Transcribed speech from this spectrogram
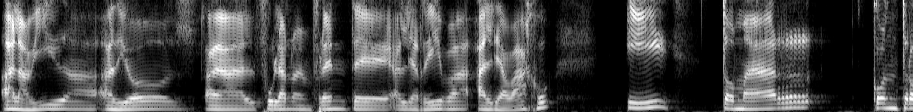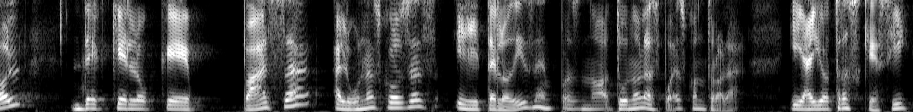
a la vida, a Dios, al fulano enfrente, al de arriba, al de abajo y tomar control de que lo que pasa, algunas cosas, y te lo dicen, pues no, tú no las puedes controlar. Y hay otras que sí.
